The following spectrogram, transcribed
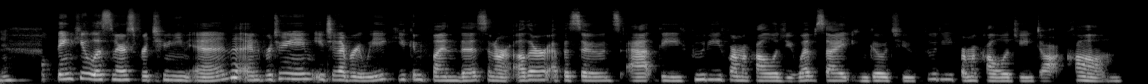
Mm-hmm. Thank you, listeners, for tuning in and for tuning in each and every week. You can find this and our other episodes at the Foodie Pharmacology website. You can go to foodiepharmacology.com.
